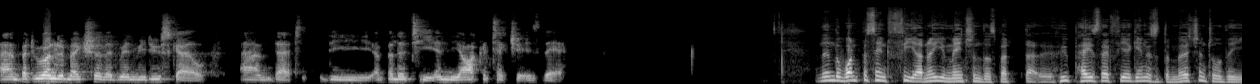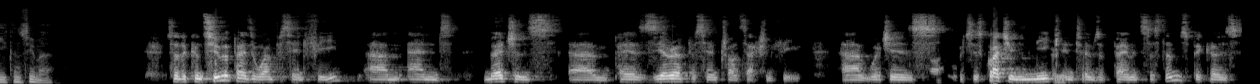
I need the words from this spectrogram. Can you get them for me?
Um, but we wanted to make sure that when we do scale, um, that the ability in the architecture is there. And then the 1% fee, I know you mentioned this, but uh, who pays that fee again? Is it the merchant or the consumer? So the consumer pays a 1% fee, um, and merchants um, pay a 0% transaction fee, uh, which is which is quite unique in terms of payment systems because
